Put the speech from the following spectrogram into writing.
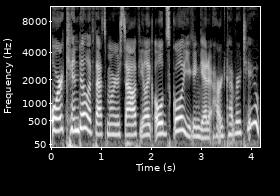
or Kindle if that's more your style. If you like old school, you can get it hardcover too,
